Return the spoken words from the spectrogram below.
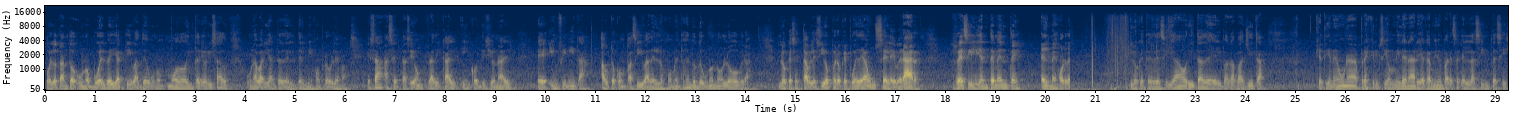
Por lo tanto, uno vuelve y activa de un modo interiorizado una variante del, del mismo problema. Esa aceptación radical, incondicional, eh, infinita, autocompasiva de los momentos en donde uno no logra lo que se estableció, pero que puede aún celebrar resilientemente el mejor de lo que te decía ahorita del Bhagavad Gita, que tiene una prescripción milenaria que a mí me parece que es la síntesis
